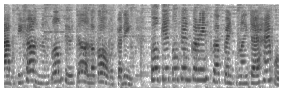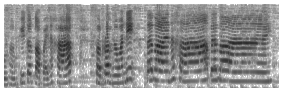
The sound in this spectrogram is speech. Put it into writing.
ามที่ช่องหนึ่งกลุ่มฟิวเจอร์ แล้วก็กดกระดิ่งโปเกโกเกนกระดิ่งเพื่อเป็นกำลังใจให้ผมทำคลิปต่อไปนะครับสำหรับในวันนี้ บ๊ายบายนะคะ บ๊ายบาย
